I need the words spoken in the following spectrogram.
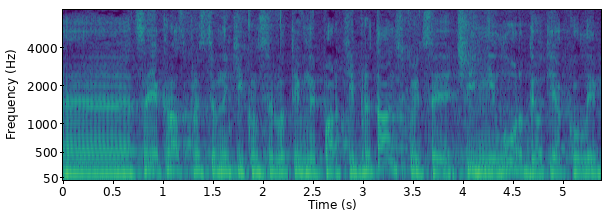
е, це якраз представники консервативної партії британської, це чинні лорди. От я коли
